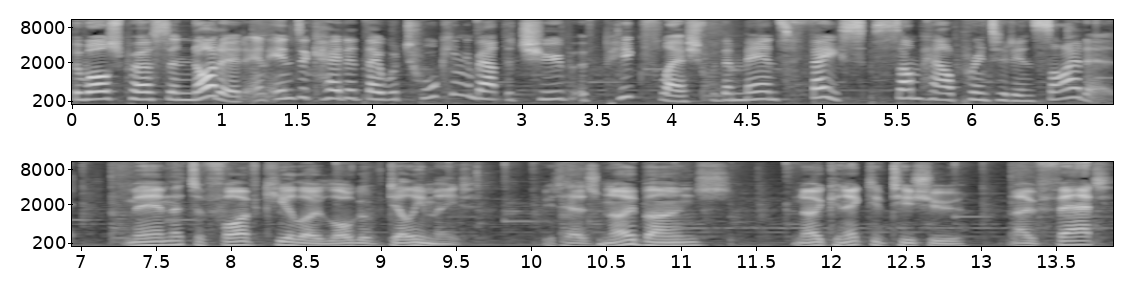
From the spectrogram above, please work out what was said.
The Welsh person nodded and indicated they were talking about the tube of pig flesh with a man's face somehow printed inside it. Ma'am, that's a five kilo log of deli meat. It has no bones, no connective tissue, no fat,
